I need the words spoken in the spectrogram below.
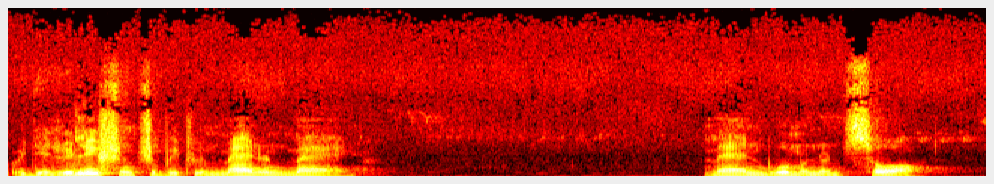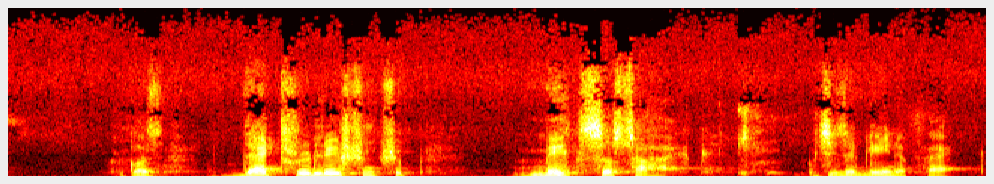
with the relationship between man and man, man, woman, and so on. Because that relationship makes society, which is again a fact.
